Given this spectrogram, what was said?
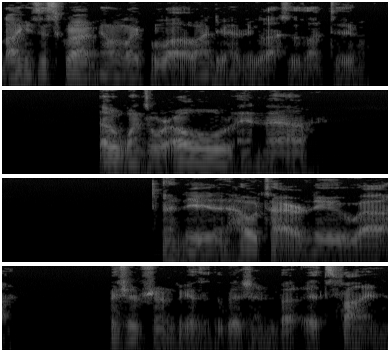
like and subscribe, comment like below. I do have new glasses on too. Those ones were old and I needed a whole entire new uh, prescription because of the vision, but it's fine.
